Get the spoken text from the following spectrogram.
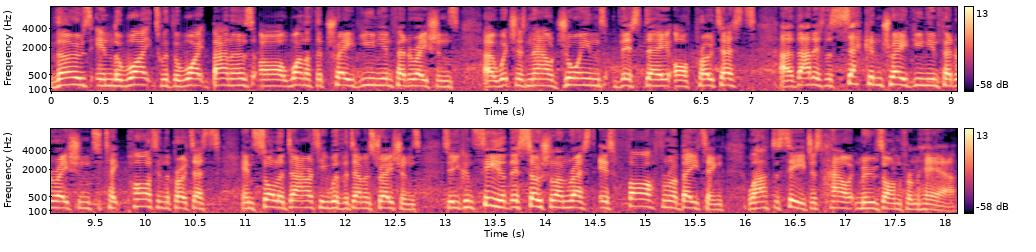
Those in the white with the white banners are one of the trade union federations federations, uh, which has now joined this day of protests. Uh, that is the second trade union federation to take part in the protests in solidarity with the demonstrations. So you can see that this social unrest is far from abating. We'll have to see just how it moves on from here.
